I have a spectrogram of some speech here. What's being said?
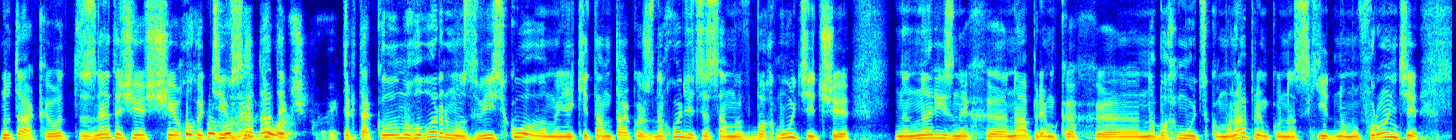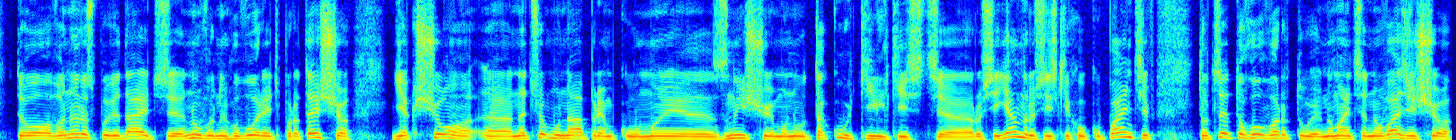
Ну так, от знаєте, що я ще Тобто хотів згадати. точкові. Так, так, коли ми говоримо з військовими, які там також знаходяться саме в Бахмуті чи на- різних е, напрямках е, на Бахмутському напрямку, на східному фронті, то вони розповідають, е, ну вони говорять про те, що якщо на цьому напрямку ми знищуємо ну таку кількість росіян, російських окупантів, то це того вартує. Ну мається на увазі, що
